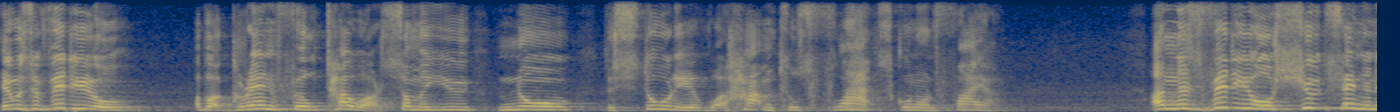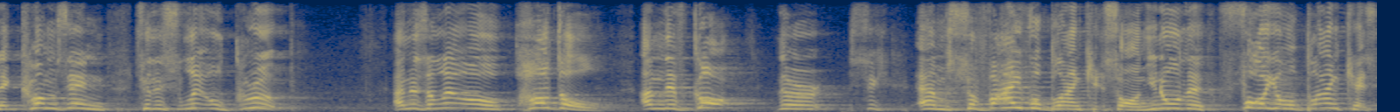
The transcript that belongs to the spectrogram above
It was a video about Grenfell Tower. Some of you know the story of what happened to those flats going on fire. And this video shoots in and it comes in to this little group. And there's a little huddle. And they've got their um, survival blankets on, you know, the foil blankets.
